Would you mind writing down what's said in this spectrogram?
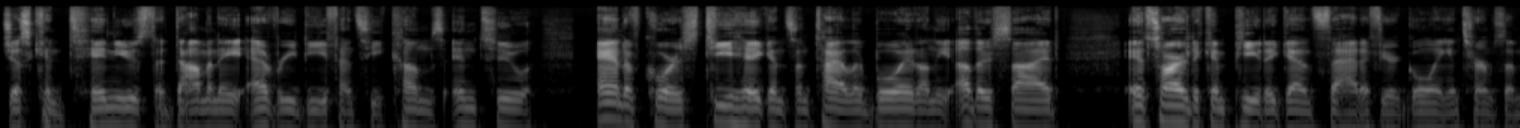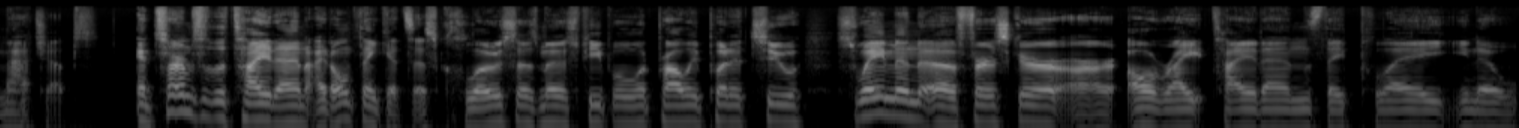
just continues to dominate every defense he comes into. And of course, Tee Higgins and Tyler Boyd on the other side. It's hard to compete against that if you're going in terms of matchups. In terms of the tight end, I don't think it's as close as most people would probably put it to. Swayman, uh, Firkser are all right tight ends. They play, you know,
